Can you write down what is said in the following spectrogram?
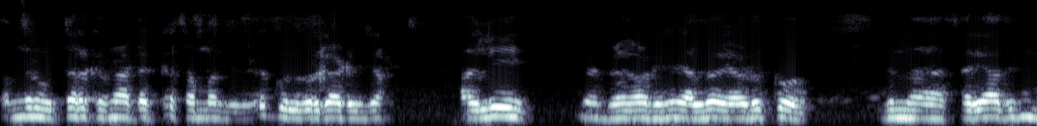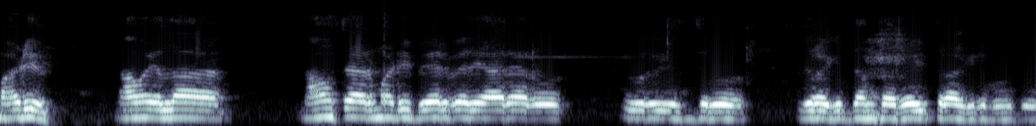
ಅಂದರೆ ಉತ್ತರ ಕರ್ನಾಟಕಕ್ಕೆ ಸಂಬಂಧಿಸಿದ ಗುಲ್ಬರ್ಗಾ ಡಿವಿಷನ್ ಆಗಲಿ ಬೆಳಗಾವಿ ಡಿವಿಷನ್ ಎಲ್ಲರೂ ಎರಡಕ್ಕೂ ಇದನ್ನು ಸರಿಯಾದ ಮಾಡಿ ನಾವು ಎಲ್ಲ ನಾವು ತಯಾರು ಮಾಡಿ ಬೇರೆ ಬೇರೆ ಯಾರ್ಯಾರು ಇವರು ಇದ್ದರು ಇದರಾಗಿದ್ದಂಥ ರೈತರಾಗಿರ್ಬೋದು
